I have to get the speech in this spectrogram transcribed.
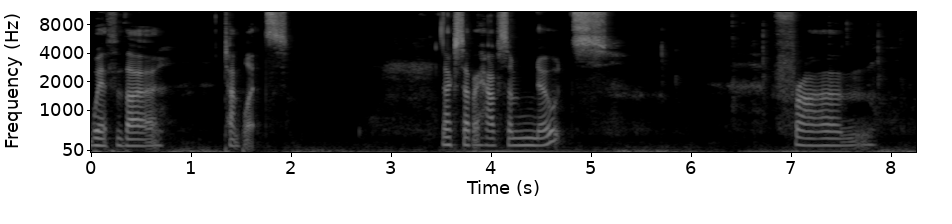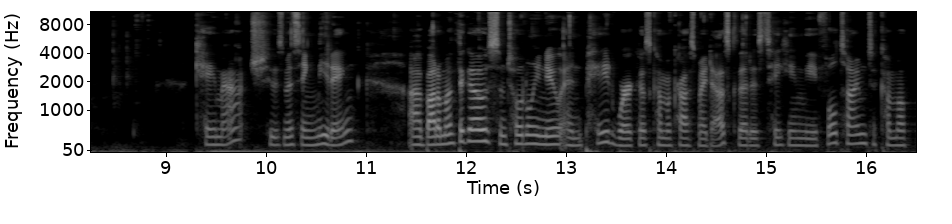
with the templates. Next up, I have some notes from K Match, who's missing meeting. Uh, about a month ago, some totally new and paid work has come across my desk that is taking me full time to come up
